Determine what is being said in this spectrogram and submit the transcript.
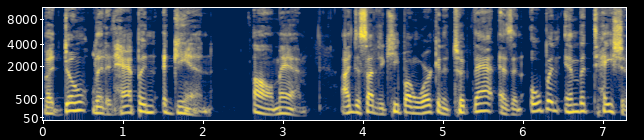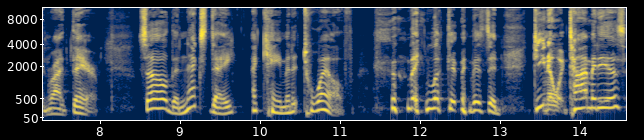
but don't let it happen again. Oh, man. I decided to keep on working and took that as an open invitation right there. So the next day, I came in at 12. they looked at me and they said, Do you know what time it is?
